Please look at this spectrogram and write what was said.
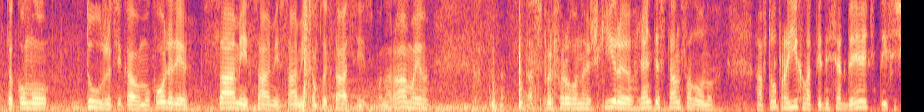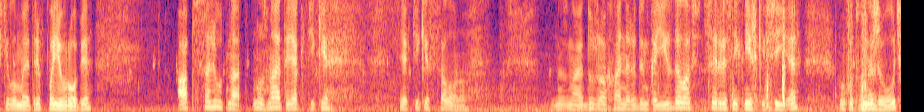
В такому дуже цікавому кольорі, в самій-самій самій комплектації з панорамою, з перфорованою шкірою. Гляньте стан салону. Авто проїхало 59 тисяч кілометрів по Європі. Абсолютно, ну знаєте, як тільки, як тільки з салону. Не знаю, дуже охайна людинка їздила, сервісні книжки всі є. Отут вони живуть.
